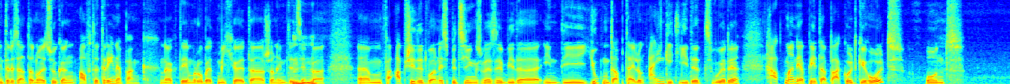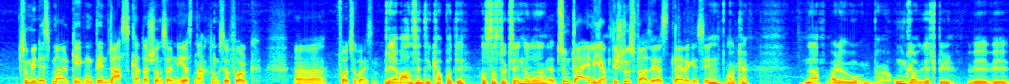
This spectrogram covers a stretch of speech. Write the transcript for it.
interessanter Neuzugang auf der Trainerbank. Nachdem Robert Michael da schon im Dezember ähm, verabschiedet worden ist, beziehungsweise wieder in die Jugendabteilung eingegliedert wurde, hat man ja Peter Backult geholt und zumindest mal gegen den Lask hat er schon seinen ersten Achtungserfolg äh, vorzuweisen. Ja, Wahnsinn, die Cup-Partie. Hast du das du gesehen? Oder? Zum Teil, ich habe die Schlussphase erst leider gesehen. Mhm, okay. Na, also unglaubliches Spiel, wie, wie,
